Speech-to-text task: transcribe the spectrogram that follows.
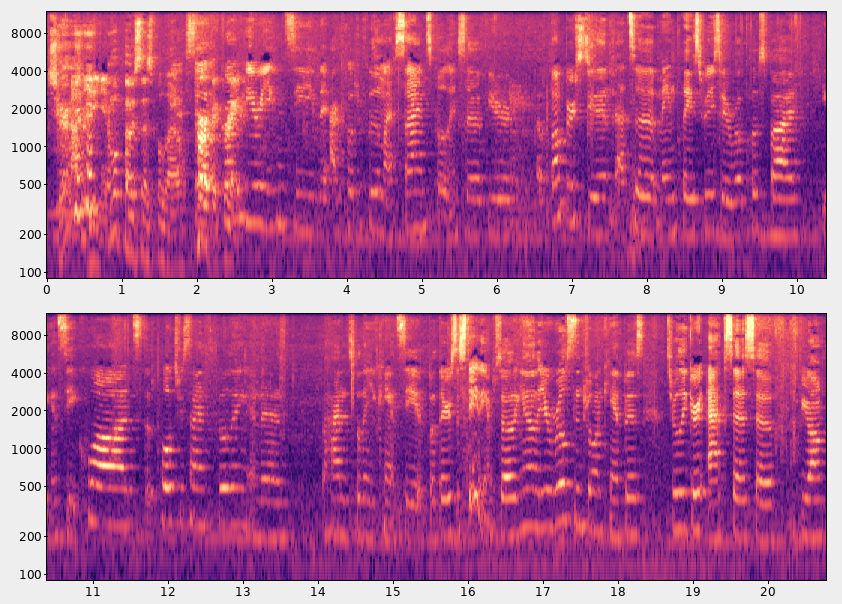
Sure. not repeating it. And we'll post those below. So Perfect, from great. here you can see the Agriculture, Food, and Life Science building. So if you're a Bumpers student, that's a main place for you. So you're real close by. You can see quads, the poultry science building, and then behind this building you can't see it, but there's a stadium. So you know you're real central on campus. It's really great access. So if you're on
